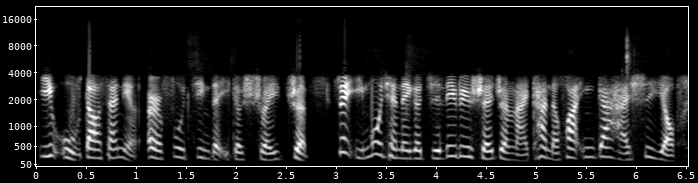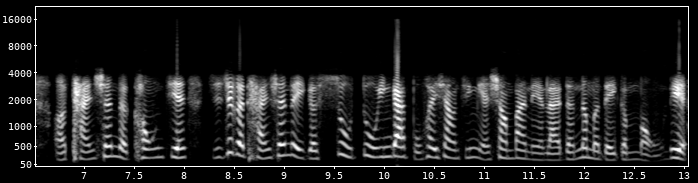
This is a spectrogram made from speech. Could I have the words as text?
一五到三点二附近的一个水准。所以以目前的一个值利率水准来看的话，应该还是有呃弹升的空间，只是这个弹升的一个速度应该不会像今年上半年来的那么的一个猛烈。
